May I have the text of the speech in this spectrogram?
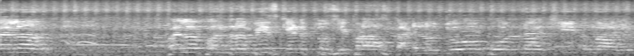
ਪਹਿਲਾਂ ਪਹਿਲਾਂ 15 20 ਸਕਿੰਟ ਤੁਸੀਂ ਪੜਾਸ ਕੱਢ ਲਓ, ਜੋ ਬੋਲਣਾ ਚੀਤ ਮਾਰੇ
